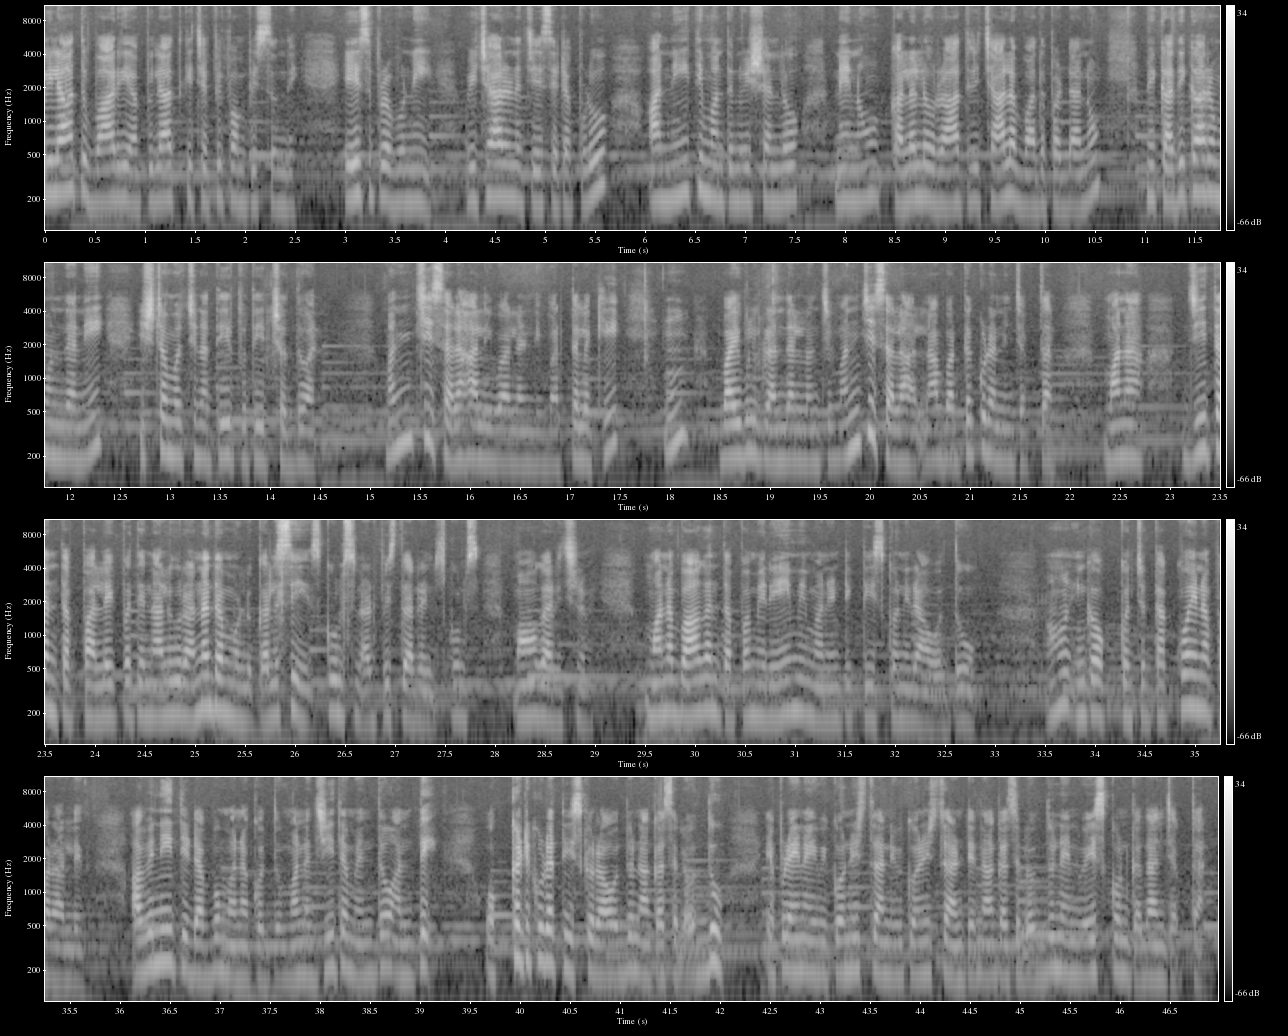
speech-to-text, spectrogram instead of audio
పిలాతు భార్య పిలాత్కి చెప్పి పంపిస్తుంది. యేసు ప్రభుని విచారణ చేసేటప్పుడు ఆ నీతిమంతుని విషయంలో నేను కలలో రాత్రి చాలా బాధపడ్డాను. మీకు అధికారం ఉందని ఇష్టం వచ్చిన తీర్పు తీర్చొద్దు అని. మంచి సలహాలు ఇవ్వాలండి భర్తలకి బైబిల్ బైబిల్ గ్రంథంలోంచి మంచి సలహాలు. నా భర్తకు కూడా నేను చెప్తాను మన జీతం తప్ప లేకపోతే నలుగురు అన్నదమ్ముళ్ళు కలిసి స్కూల్స్ నడిపిస్తారు స్కూల్స్ మామగారు ఇచ్చినవి. మన భాగం తప్ప మీరేమీ మన ఇంటికి తీసుకొని రావద్దు. ఇంకా కొంచెం తక్కువైనా పర్వాలేదు. అవినీతి డబ్బు మనకొద్దు మన జీతం ఎంతో అంతే. ఒక్కటి కూడా తీసుకురావద్దు నాకు అసలు వద్దు ఎప్పుడైనా ఇవి కొనిస్తాను ఇవి కొనిస్తా అంటే నాకు అసలు వద్దు నేను వేసుకోను కదా అని చెప్తాను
